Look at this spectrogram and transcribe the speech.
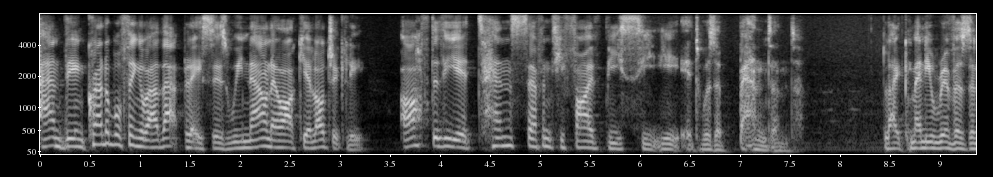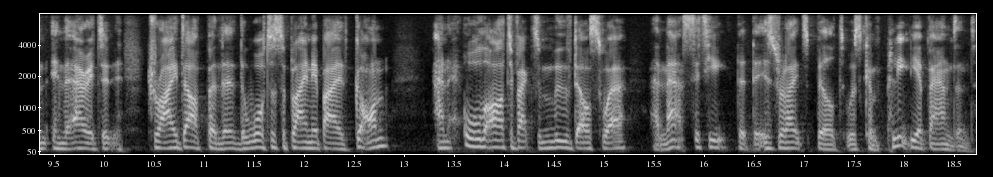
And the incredible thing about that place is we now know archaeologically, after the year 1075 BCE, it was abandoned. Like many rivers in, in the area, it dried up and the, the water supply nearby had gone, and all the artifacts moved elsewhere. And that city that the Israelites built was completely abandoned.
